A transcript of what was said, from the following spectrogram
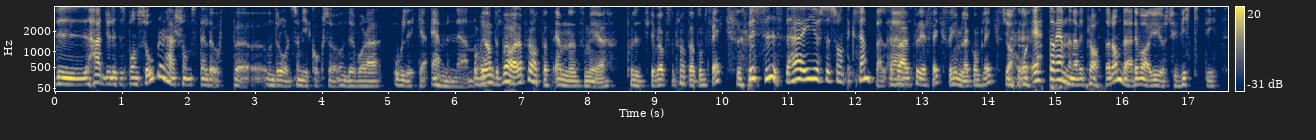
vi hade ju lite sponsorer här som ställde upp eh, under året som gick också under våra olika ämnen. Och vi har inte bara pratat ämnen som är politiska, vi har också pratat om sex. Precis, det här är just ett sådant exempel. Varför är sex så himla komplext? Ja, och ett av ämnena vi pratade om där det var ju just hur viktigt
